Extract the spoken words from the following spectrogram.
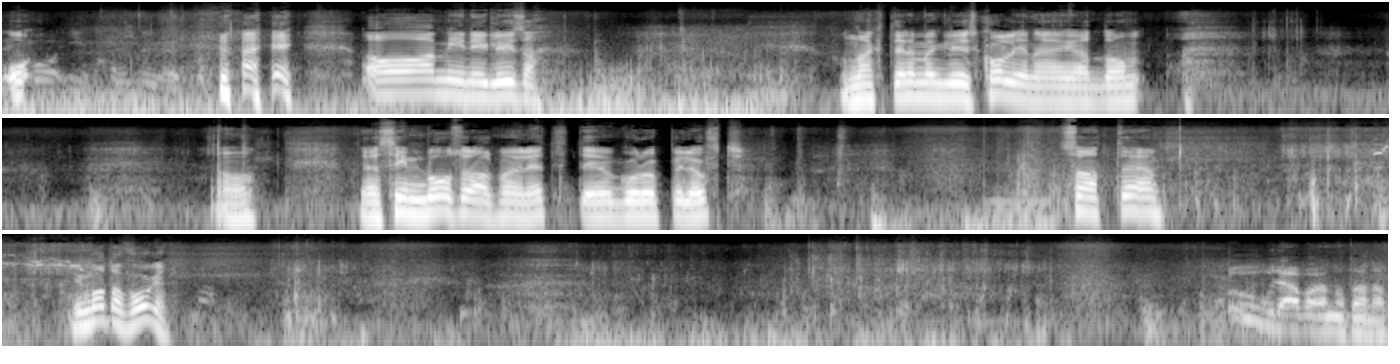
jag. Och- Nej, ja miniglysa. Och nackdelen med glyskoljorna är ju att de... Ja, det är simblåsor och allt möjligt. Det går upp i luft. Så att... Eh, vi matar fågeln. Oh, där var något annat.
